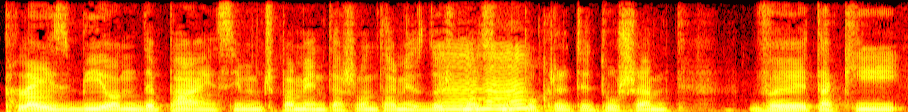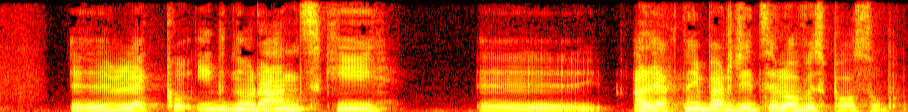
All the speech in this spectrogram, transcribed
Place Beyond the Pines. Nie wiem, czy pamiętasz, on tam jest dość mm -hmm. mocno pokryty tuszem w taki y, lekko ignorancki, y, ale jak najbardziej celowy sposób.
